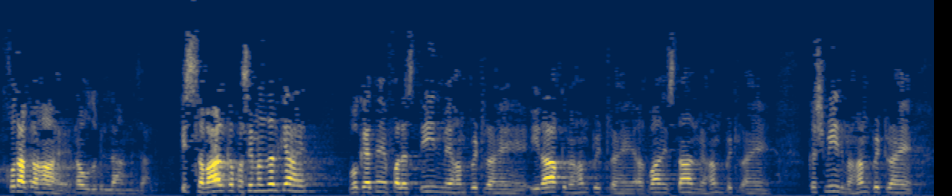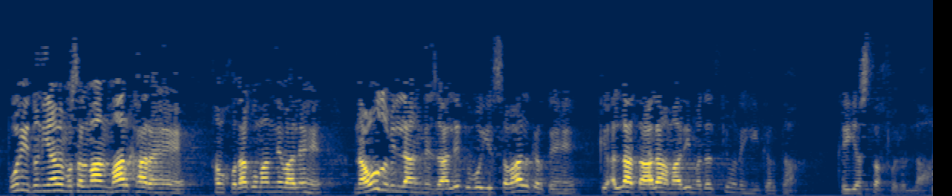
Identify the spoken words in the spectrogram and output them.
خدا کہاں ہے؟ نعوذ باللہ من ظالم اس سوال کا پس منظر کیا ہے؟ وہ کہتے ہیں فلسطین میں ہم پٹ رہے ہیں، عراق میں ہم پٹ رہے ہیں، افغانستان میں ہم پٹ رہے ہیں۔ کشمیر میں ہم پٹ رہے ہیں، پوری دنیا میں مسلمان مار کھا رہے ہیں، ہم خدا کو ماننے والے ہیں۔ نعوذ باللہ میں ظالق وہ یہ سوال کرتے ہیں کہ اللہ تعالی ہماری مدد کیوں نہیں کرتا؟ کہ استغفر اللہ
